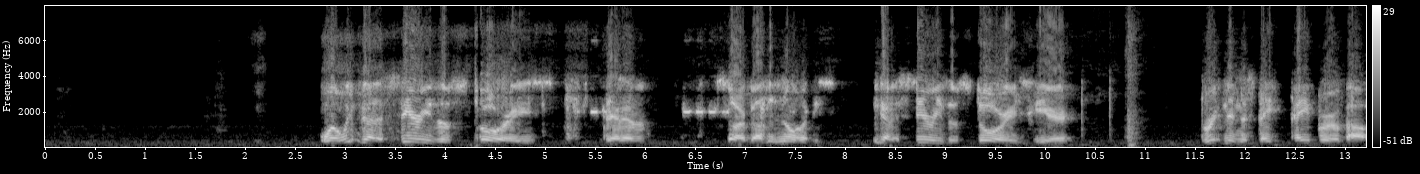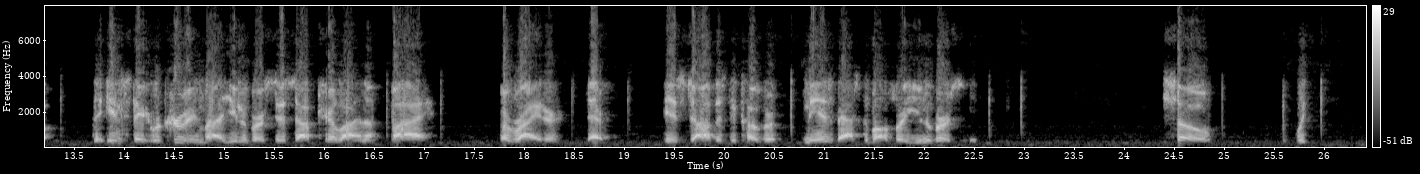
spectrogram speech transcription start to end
Well, we've got a series of stories that have. Sorry about the noise. We got a series of stories here written in the state paper about the in-state recruiting by University of South Carolina by a writer that his job is to cover men's basketball for a university. So,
